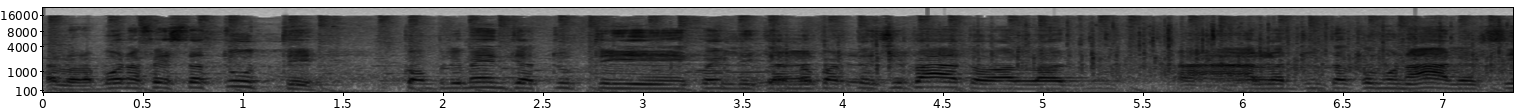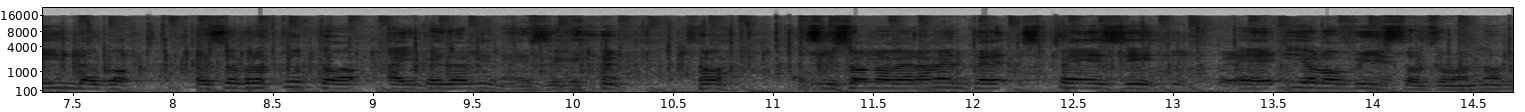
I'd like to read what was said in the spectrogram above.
Allora, buona festa a tutti, complimenti a tutti quelli che hanno partecipato, alla, alla giunta comunale, al sindaco e soprattutto ai pedalinesi che si sono veramente spesi e io l'ho visto, insomma, non,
